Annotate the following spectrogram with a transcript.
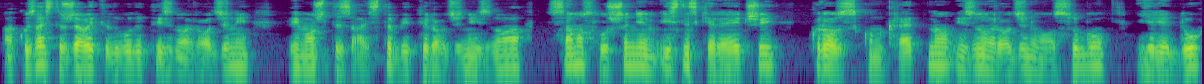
Ako zaista želite da budete iznova rođeni, vi možete zaista biti rođeni iznova samo slušanjem istinske reči kroz konkretno iznova rođenu osobu, jer je duh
